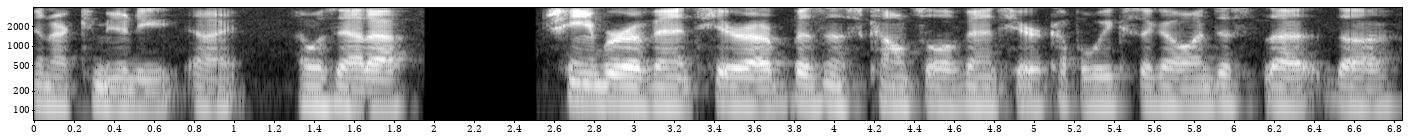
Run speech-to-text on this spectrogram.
In our community, I I was at a chamber event here, a business council event here a couple weeks ago, and just the the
